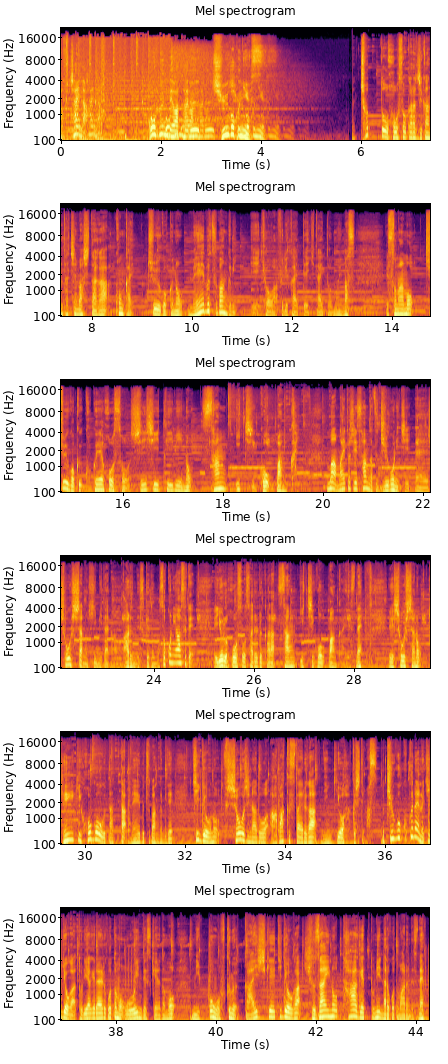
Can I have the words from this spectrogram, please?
ハフチャイナ5分でわかる中国ニュース。ちょっと放送から時間経ちましたが今回中国の名物番組、え今日は振り返っていきたいと思います。その名も中国国営放送 CCTV の315番会まあ、毎年3月15日、えー、消費者の日みたいなのがあるんですけども、そこに合わせて、え、夜放送されるから315番会ですね、え、消費者の権益保護を謳った名物番組で、企業の不祥事などを暴くスタイルが人気を博しています。中国国内の企業が取り上げられることも多いんですけれども、日本を含む外資系企業が取材のターゲットになることもあるんですね。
